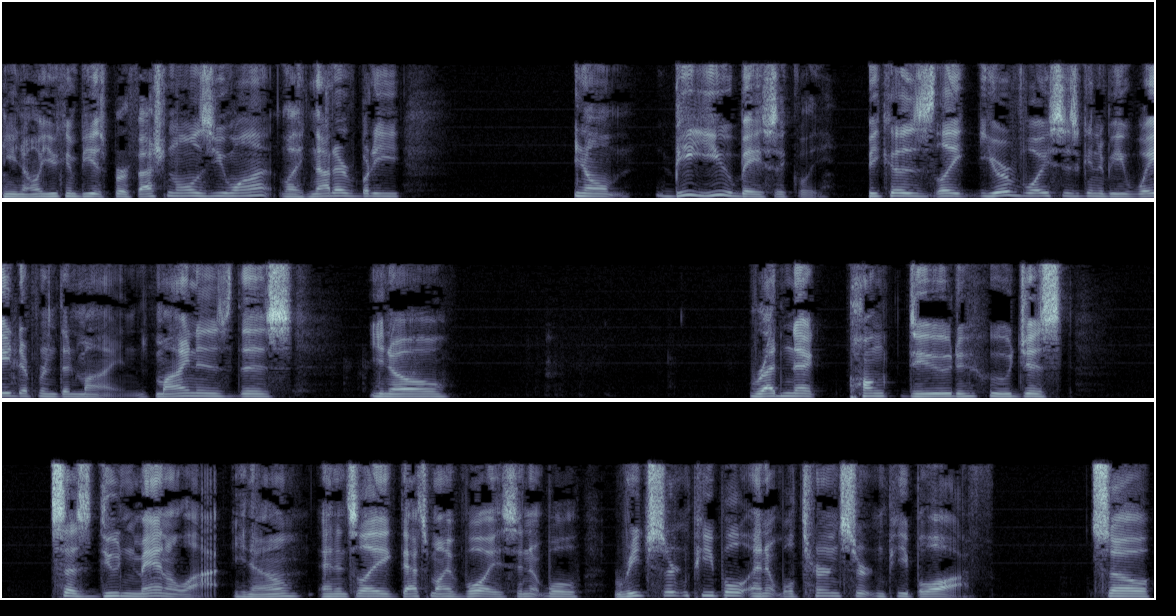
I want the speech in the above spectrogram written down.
you know, you can be as professional as you want. Like, not everybody, you know, be you basically. Because, like, your voice is going to be way different than mine. Mine is this, you know, redneck punk dude who just says dude and man a lot, you know? And it's like, that's my voice. And it will reach certain people and it will turn certain people off so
